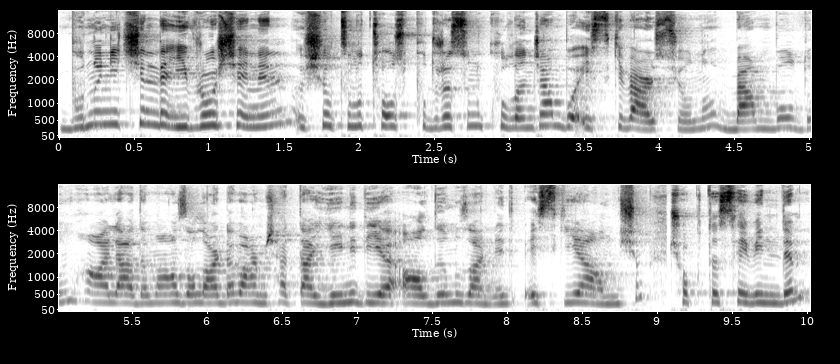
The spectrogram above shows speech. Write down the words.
Bunun için de Yves Rocher'in ışıltılı toz pudrasını kullanacağım. Bu eski versiyonu ben buldum. Hala da mağazalarda varmış. Hatta yeni diye aldığımı zannedip eskiyi almışım. Çok da sevindim.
